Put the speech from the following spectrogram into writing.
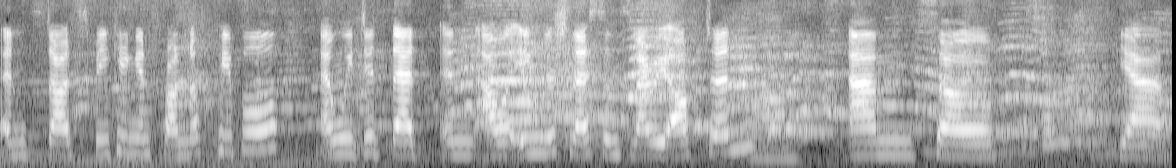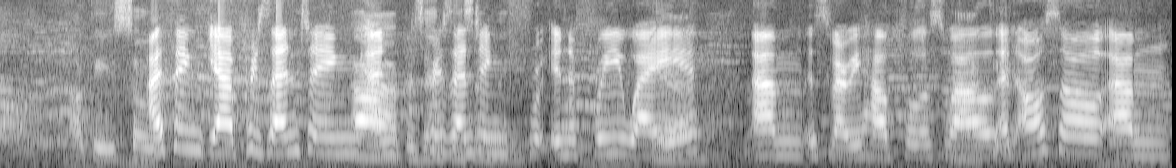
and start speaking in front of people. And we did that in our English lessons very often. Um, so, yeah. Okay, so I think yeah, presenting Ah, and presenting presenting, in a free way um, is very helpful as well. Okay. And also um,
